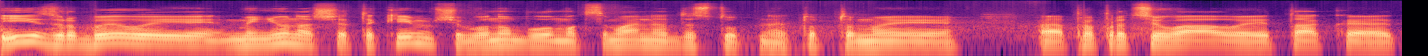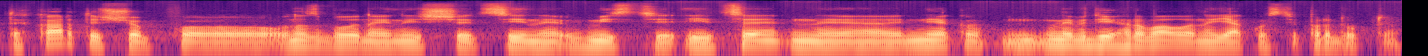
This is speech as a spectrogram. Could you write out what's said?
І зробили меню наше таким, щоб воно було максимально доступне. Тобто ми пропрацювали так е, техкарти, щоб у нас були найнижчі ціни в місті, і це не, не відігравало на якості продукту.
